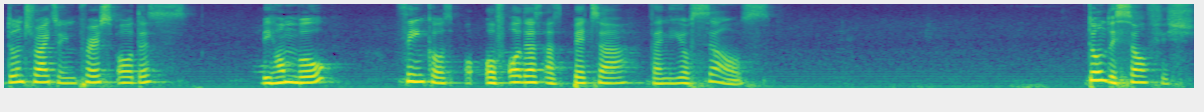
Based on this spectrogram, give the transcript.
Don't try to impress others. Be humble. Think of, of others as better than yourselves. Don't be selfish.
